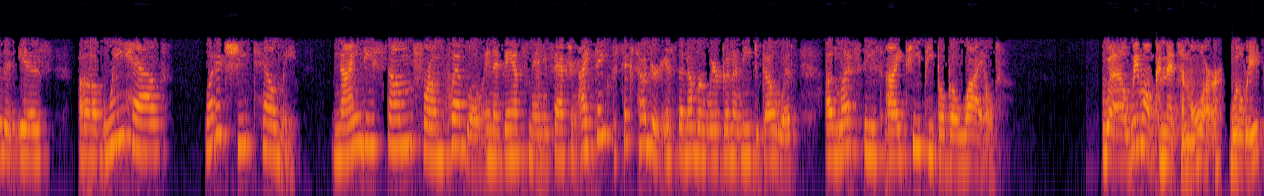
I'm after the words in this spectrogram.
of it is uh, we have, what did she tell me? 90-some from Pueblo in advanced manufacturing. I think 600 is the number we're going to need to go with unless these IT people go wild. Well, we won't commit to more, will we?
